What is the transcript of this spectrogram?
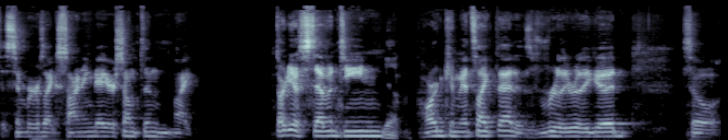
December is like signing day or something, like already have 17 Yep. hard commits like that is really, really good. So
